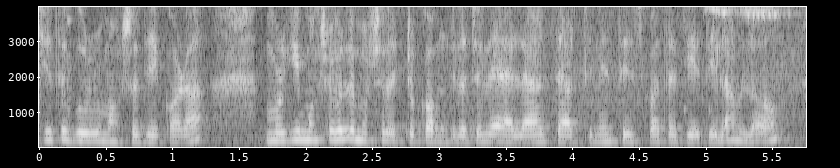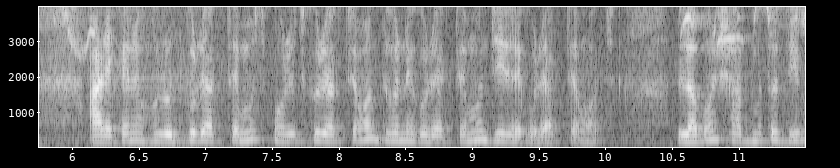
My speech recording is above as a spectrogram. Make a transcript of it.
যেহেতু গরুর মাংস দিয়ে করা, মুরগির মাংস হলে মশলা একটু কম দিলে চলে। এলাচ, দারচিনি, তেজপাতা দিয়ে দিলাম লং। আর এখানে হলুদ গুঁড়ো এক চামচ, মরিচ গুঁড়ো এক চামচ, ধনে গুঁড়ো এক চামচ, জিরে গুঁড়ো এক চামচ। লবণ স্বাদ মতো দিব,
